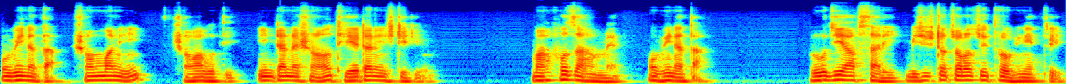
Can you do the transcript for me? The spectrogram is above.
অভিনেতা, সম্মানী সভাপতি, international theatre institute. Mahfuz Ahmed, অভিনেতা। রুজি আফসারি, বিশিষ্ট চলচ্চিত্র অভিনেত্রী।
